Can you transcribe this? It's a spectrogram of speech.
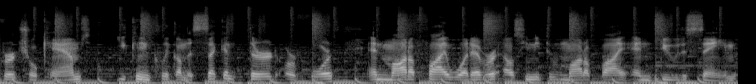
virtual cams. You can click on the second, third, or fourth and modify whatever else you need to modify and do the same.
